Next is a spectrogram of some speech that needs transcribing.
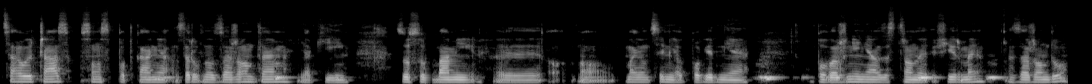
cały czas są spotkania zarówno z zarządem, jak i z osobami no, mającymi odpowiednie upoważnienia ze strony firmy, zarządu.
